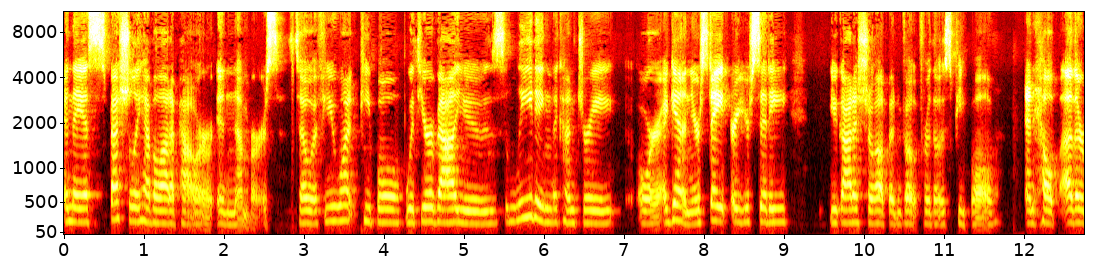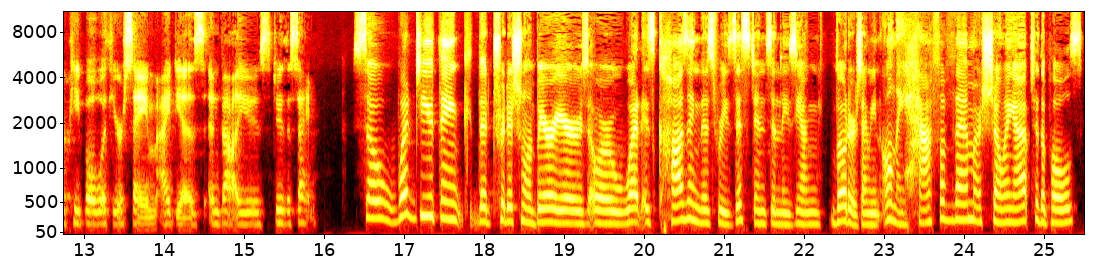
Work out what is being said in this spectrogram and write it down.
and they especially have a lot of power in numbers. So if you want people with your values leading the country, or again, your state or your city, you got to show up and vote for those people and help other people with your same ideas and values do the same. So, what do you think the traditional barriers or what is causing this resistance in these young voters? I mean, only half of them are showing up to the polls.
